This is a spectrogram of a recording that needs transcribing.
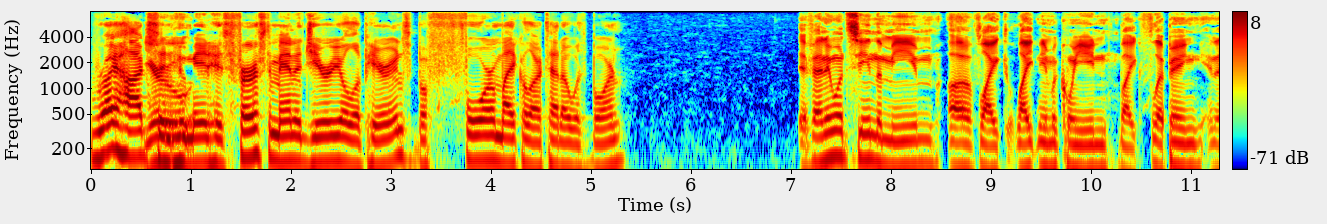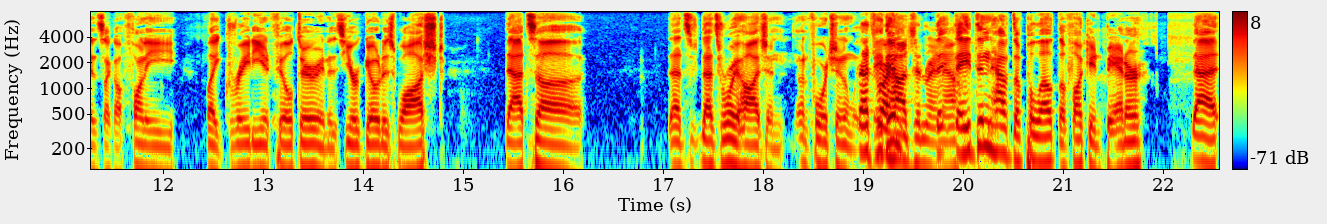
Roy Hodgson, You're- who made his first managerial appearance before Mikel Arteta was born. If anyone's seen the meme of like Lightning McQueen like flipping and it's like a funny like gradient filter and his your goat is washed, that's uh that's that's Roy Hodgson, unfortunately. That's They Roy Hodgson right they, now. they didn't have to pull out the fucking banner that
